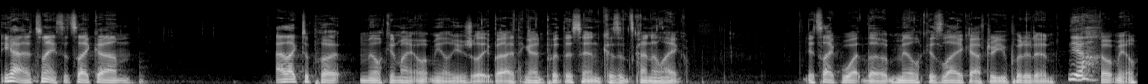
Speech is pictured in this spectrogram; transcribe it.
Yeah, it's nice. It's like um, I like to put milk in my oatmeal usually, but I think I'd put this in because it's kind of like it's like what the milk is like after you put it in Yeah. oatmeal.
